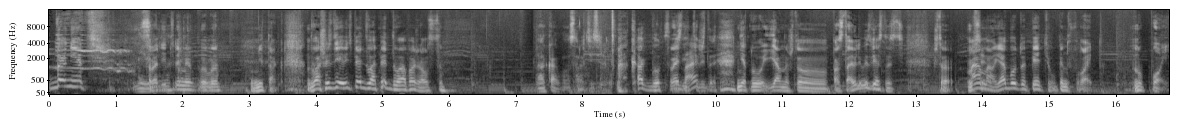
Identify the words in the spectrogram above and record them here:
Да нет, с Неверно. родителями было не так. 269-5252, пожалуйста. А как было с родителями? А как было с Не знаешь родителями? Нет, ну явно, что поставили в известность, что «Мама, я буду петь Pink Floyd». Ну, пой.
